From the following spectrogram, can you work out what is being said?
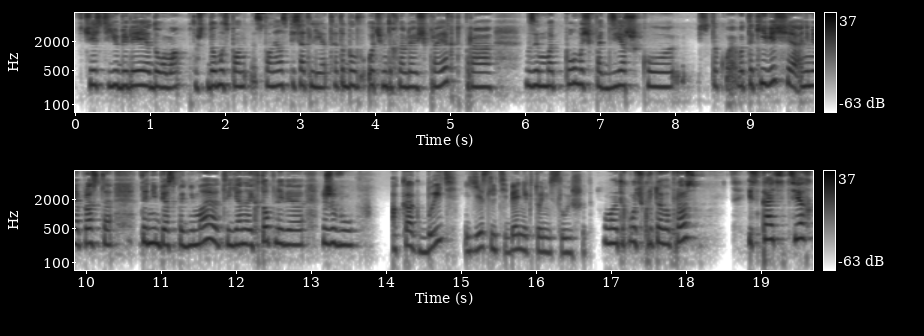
в честь юбилея дома, потому что дому исполнялось 50 лет. Это был очень вдохновляющий проект про взаимопомощь, поддержку и все такое. Вот такие вещи, они меня просто до небес поднимают, и я на их топливе живу. А как быть, если тебя никто не слышит? Ой, это очень крутой вопрос. Искать тех,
